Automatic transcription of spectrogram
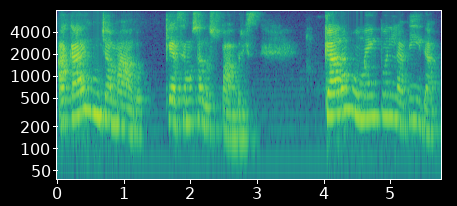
acá hay un llamado que hacemos a los padres. Cada momento en la vida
